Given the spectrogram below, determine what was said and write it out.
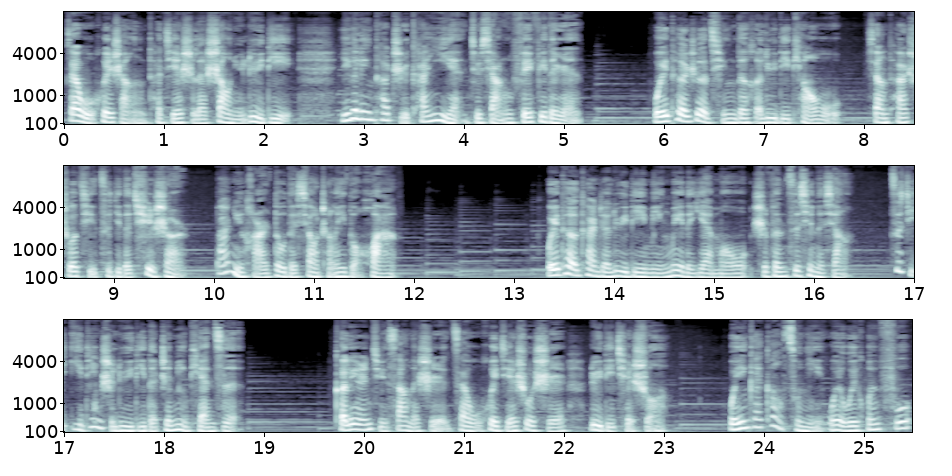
在舞会上，他结识了少女绿地，一个令他只看一眼就想入非非的人。维特热情地和绿地跳舞，向她说起自己的趣事儿，把女孩逗得笑成了一朵花。维特看着绿地明媚的眼眸，十分自信的想，自己一定是绿地的真命天子。可令人沮丧的是，在舞会结束时，绿地却说：“我应该告诉你，我有未婚夫，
